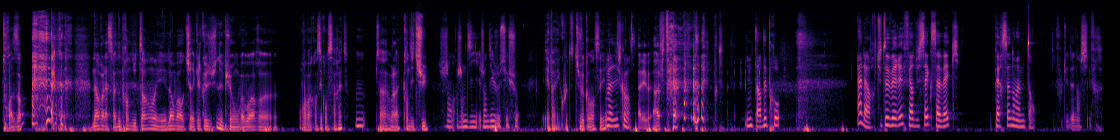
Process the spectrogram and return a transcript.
trois ans. non, voilà, ça va nous prendre du temps et là on va en tirer quelques-unes et puis on va voir, euh, on va voir quand c'est qu'on s'arrête. Mm. Ça, voilà, qu'en dis-tu? J'en j'en dis, j'en dis que je suis chaud. Eh ben écoute, tu veux commencer? Vas-y, je commence. Allez, ah putain. Il me tardait trop. Alors, tu te verrais faire du sexe avec personne en même temps. Il faut que tu donnes un chiffre.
